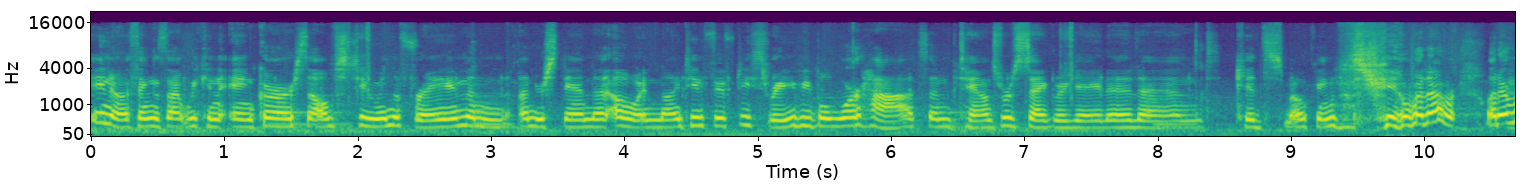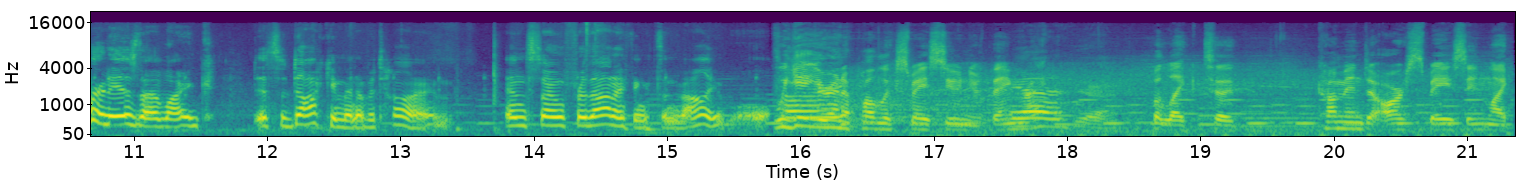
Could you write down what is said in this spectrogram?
you know things that we can anchor ourselves to in the frame and understand that oh in 1953 people wore hats and towns were segregated and kids smoking in the street or whatever whatever it is that like it's a document of a time and so for that i think it's invaluable We get you're in a public space doing your thing, right? yeah Yeah. But like to come into our space in like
